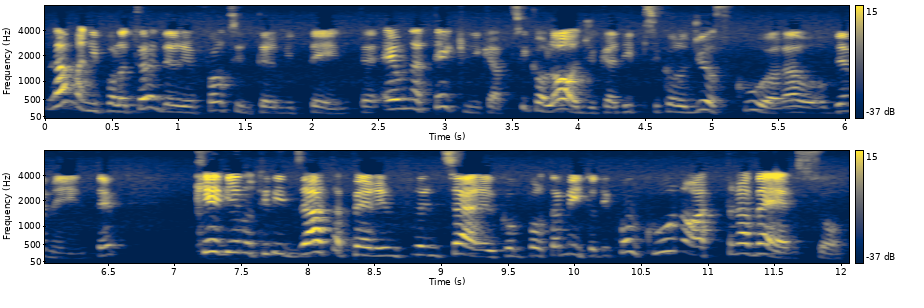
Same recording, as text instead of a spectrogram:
La manipolazione del rinforzo intermittente è una tecnica psicologica di psicologia oscura, ovviamente, che viene utilizzata per influenzare il comportamento di qualcuno attraverso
